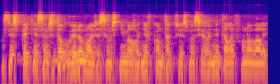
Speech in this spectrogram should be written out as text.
vlastně zpětně jsem si to uvědomil, že jsem s ním byl hodně v kontaktu, že jsme si hodně telefonovali,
